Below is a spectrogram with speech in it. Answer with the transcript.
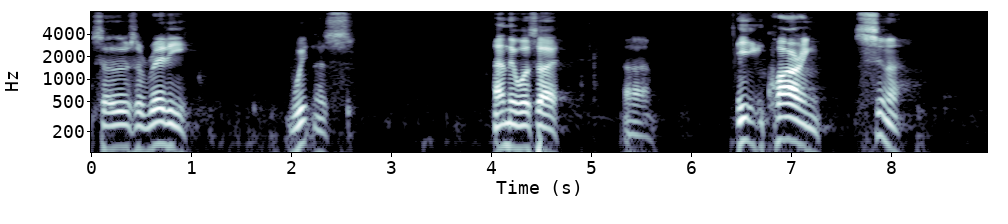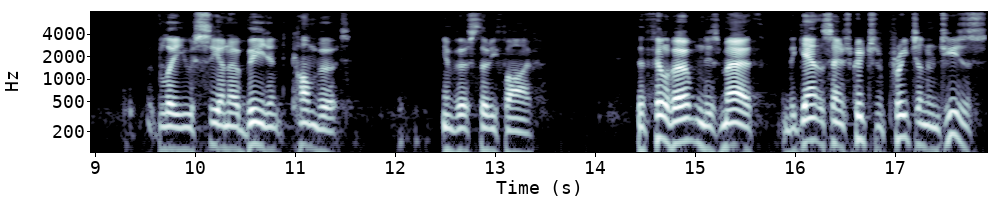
So there was a ready witness, and there was a uh, inquiring sinner. You see an obedient convert in verse 35. Then Philip opened his mouth and began the same scripture to preach unto Jesus.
